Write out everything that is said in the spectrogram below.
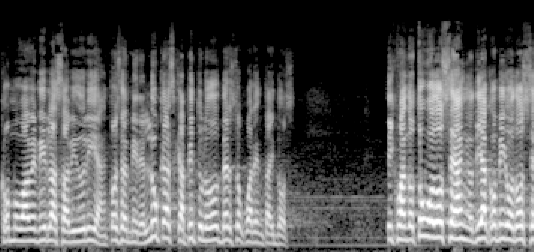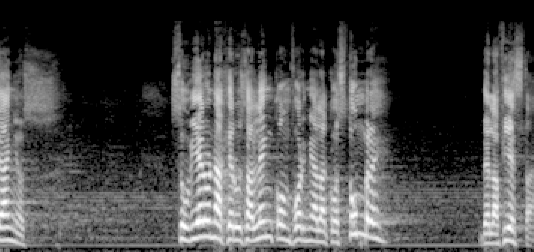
¿Cómo va a venir la sabiduría? Entonces, mire, Lucas capítulo 2, verso 42. Y cuando tuvo 12 años, día conmigo 12 años, subieron a Jerusalén conforme a la costumbre de la fiesta.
